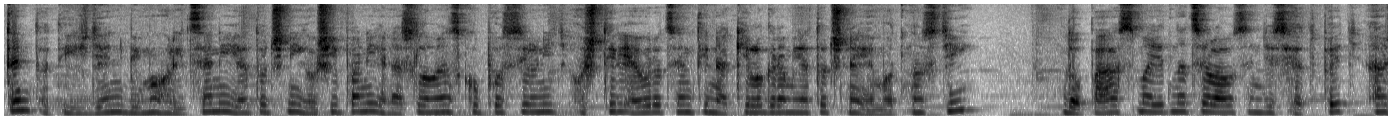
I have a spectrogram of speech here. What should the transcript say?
Tento týždeň by mohli ceny jatočných ošípaných na Slovensku posilniť o 4 eurocenty na kilogram jatočnej hmotnosti do pásma 1,85 až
